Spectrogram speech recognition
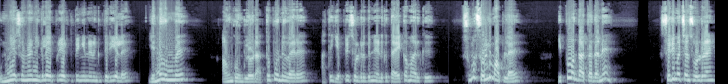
உண்மையை சொன்னா நீங்களே எப்படி எடுத்துப்பீங்கன்னு எனக்கு தெரியல. என்ன உண்மை? அவங்க உங்களோட அத்தை பொண்ணு வேற. அதை எப்படி சொல்றதுன்னு எனக்கு தயக்கமா இருக்கு. சும்மா சொல்லு மாப்ள இப்போ வந்த அத்தை தானே? சரி மச்சான் சொல்றேன்.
